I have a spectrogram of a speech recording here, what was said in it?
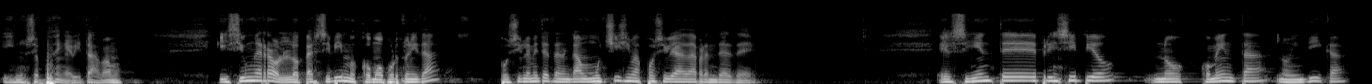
y no se pueden evitar, vamos. Y si un error lo percibimos como oportunidad, posiblemente tengamos muchísimas posibilidades de aprender de él. El siguiente principio nos comenta, nos indica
